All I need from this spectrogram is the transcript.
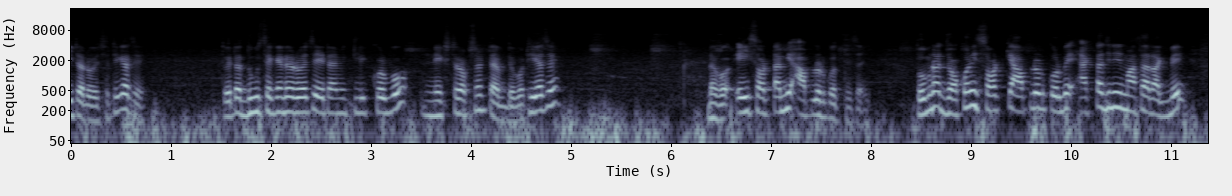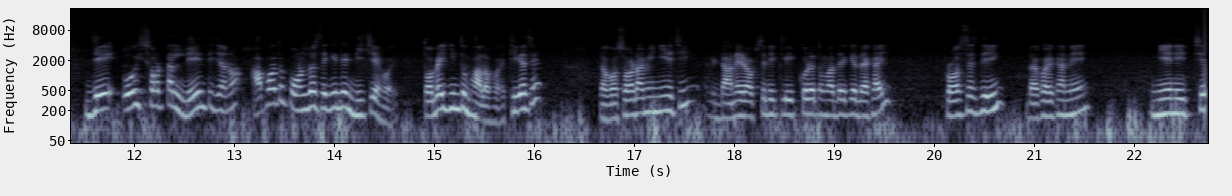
এইটা রয়েছে, ঠিক আছে? তো এটা দু সেকেন্ডে রয়েছে, এটা আমি ক্লিক করব নেক্সটের অপশানে ট্যাপ দেবো, ঠিক আছে? দেখো, এই শর্টটা আমি আপলোড করতে চাই। তোমরা যখনই শর্টকে আপলোড করবে, একটা জিনিস মাথায় রাখবে যে ওই শর্টটার লেন্থ যেন আপাতত পনেরো সেকেন্ডের নিচে হয়, তবেই কিন্তু ভালো হয়, ঠিক আছে? দেখো শর্ট আমি নিয়েছি, ডানের অপশানে ক্লিক করে তোমাদেরকে দেখাই প্রসেসিং দেখো এখানে নিয়ে নিচ্ছে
